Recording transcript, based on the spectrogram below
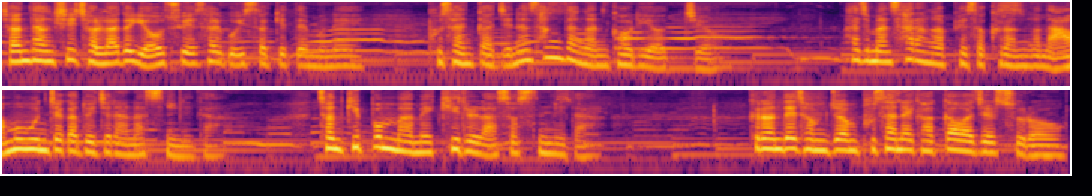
전 당시 전라도 여수에 살고 있었기 때문에 부산까지는 상당한 거리였죠. 하지만 사랑 앞에서 그런 건 아무 문제가 되질 않았습니다. 전 기쁜 마음에 길을 나섰습니다. 그런데 점점 부산에 가까워질수록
